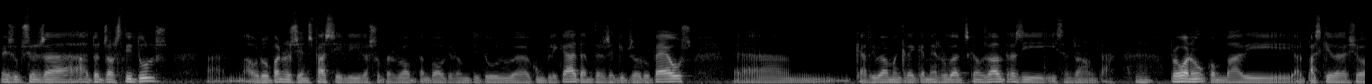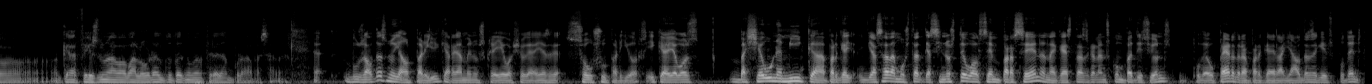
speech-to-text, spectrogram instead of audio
més opcions a, a tots els títols. A Europa no és gens fàcil i la Superglob tampoc era un títol eh, complicat, amb tres equips europeus, eh, que arribaven crec que més rodats que nosaltres i, i se'ns va notar. Mm. Però bueno, com va dir el Pasqui, això el que va fer és donar valor a tot el que vam fer la temporada passada. Eh, vosaltres no hi ha el perill que realment us creieu això que deies, que sou superiors i que llavors baixeu una mica, perquè ja s'ha demostrat que si no esteu al 100% en aquestes grans competicions podeu perdre, perquè hi ha altres equips potents.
